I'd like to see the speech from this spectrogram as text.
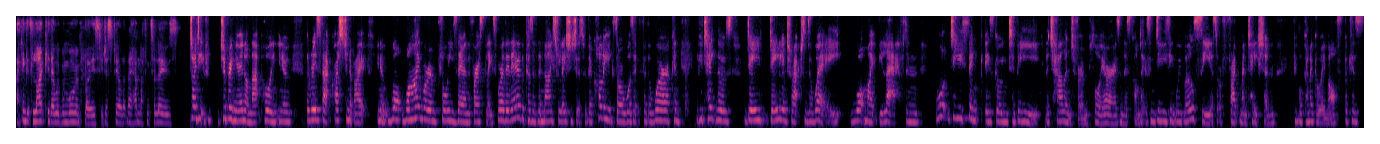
I think it's likely there would be more employees who just feel that they have nothing to lose to bring you in on that point, you know, there is that question about, you know, what, why were employees there in the first place? Were they there because of the nice relationships with their colleagues, or was it for the work? And if you take those day, daily interactions away, what might be left? And what do you think is going to be the challenge for employers in this context? And do you think we will see a sort of fragmentation, people kind of going off because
